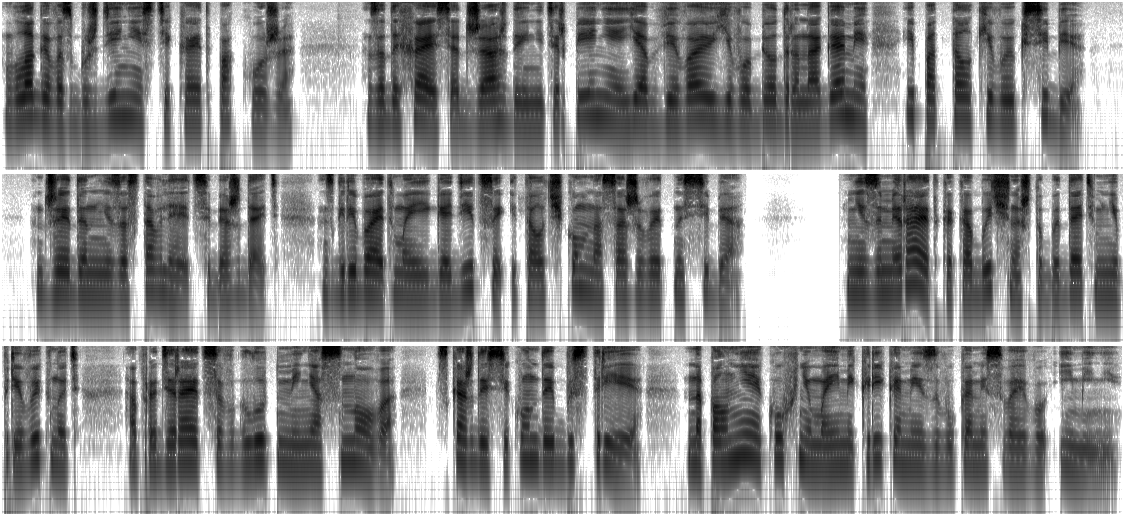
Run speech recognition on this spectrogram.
влага возбуждения стекает по коже. Задыхаясь от жажды и нетерпения, я обвиваю его бедра ногами и подталкиваю к себе. Джейден не заставляет себя ждать, сгребает мои ягодицы и толчком насаживает на себя. Не замирает, как обычно, чтобы дать мне привыкнуть, а продирается вглубь меня снова, с каждой секундой быстрее, наполняя кухню моими криками и звуками своего имени.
